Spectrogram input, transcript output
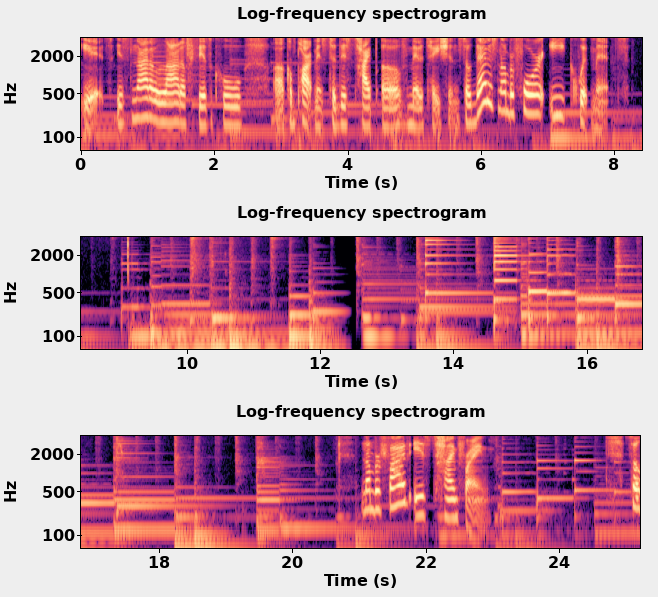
it. It's not a lot of physical uh, compartments to this type of meditation. So that is number four equipment. Number five is time frame. So,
